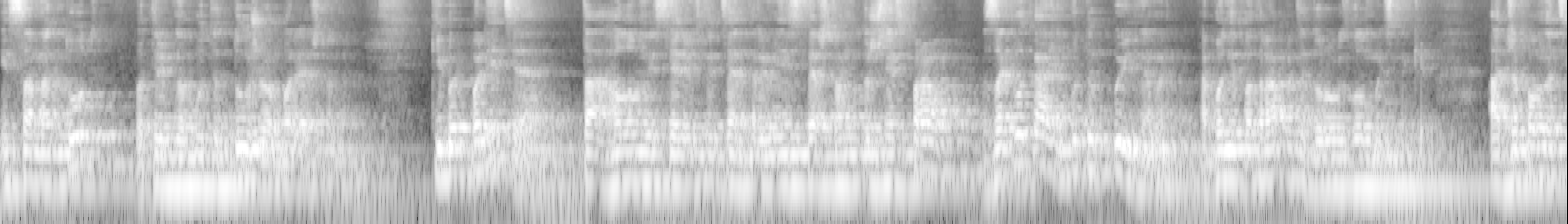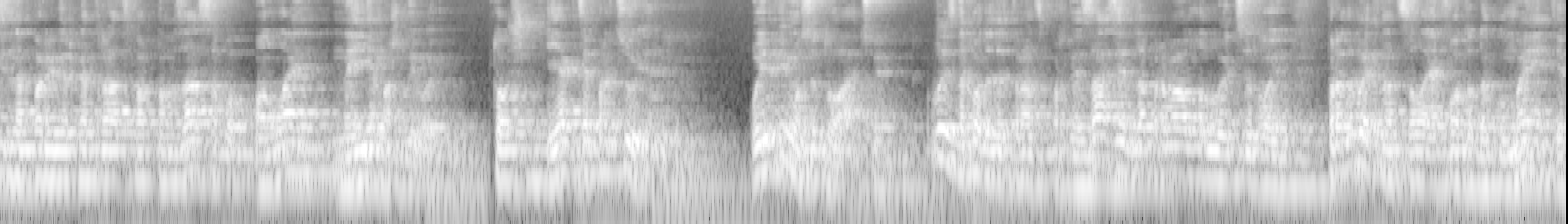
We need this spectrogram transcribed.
І саме тут потрібно бути дуже обережними. Кіберполіція та головний сервісний центр Міністерства внутрішніх справ закликають бути пильними, аби не потрапити до рук зловмисників. Адже повноцінна перевірка транспортного засобу онлайн не є можливою. Тож, як це працює? Уявімо ситуацію. Ви знаходите транспортний засіб за привабливою ціною, продавець надсилає фото документів,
